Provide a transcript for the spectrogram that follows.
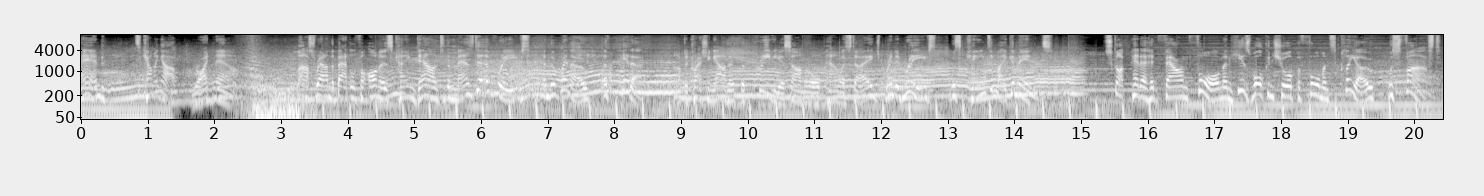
And it's coming up right now. Last round, the battle for honours came down to the Mazda of Reeves and the Renault of Pedder. After crashing out of the previous Armor All Power stage, Brendan Reeves was keen to make amends. Scott Pedder had found form and his Walkinshaw Performance Clio was fast.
